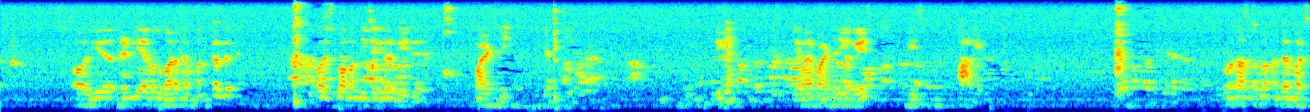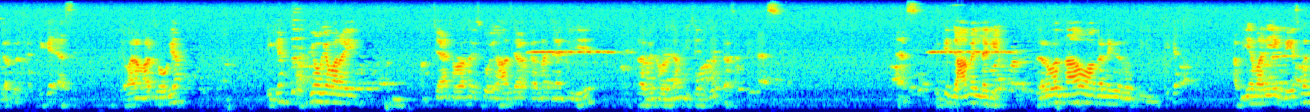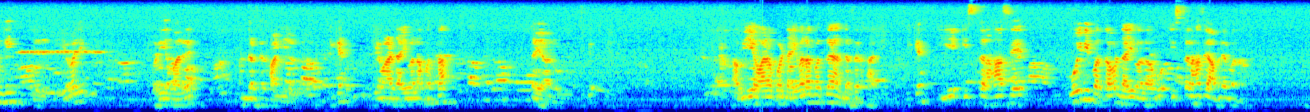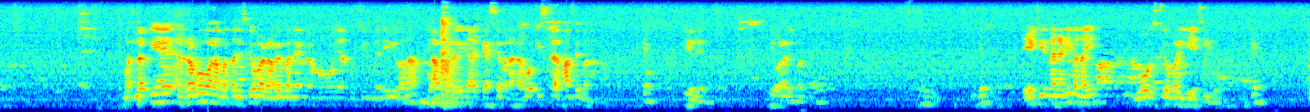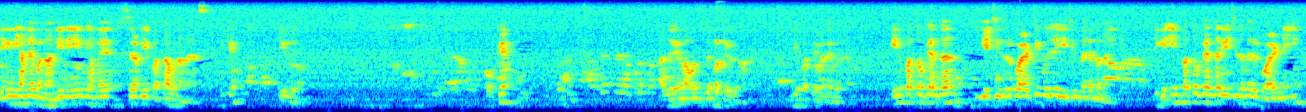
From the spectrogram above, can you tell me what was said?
और ये रेड लेयर को दोबारा से हम बंद कर देते हैं। और इसको अब हम नीचे की तरफ़ भेज हैं पॉइंट थ्री ठीक है। ठीक है? ये हमारा पॉइंट थ्री का गेज बीच आ गया थोड़ा सा हम इसको अंदर मर्ज कर देते हैं, ठीक है, ऐसे। ये हमारा मर्ज हो गया, ठीक है? ओके हो गया हमारा ये? अब चाहे थोड़ा सा इसको यहाँ से करना चाहें तो ये रबे थोड़ा सा हम नीचे नीचे कर सकते हैं, ऐसे। ऐसे, ठीक है? जहाँ में लगे। ज़रूरत ना हो, वहाँ करने की ज़रूरत नहीं है, ठीक है? अब ये हमारी एक बेस बन गई, ये देखिए, ये वाली। और ये हमारे अंदर से खाली आ गया ठीक है? ये हमारा डाई वाला पत्ता तैयार हो गया अब ये हमारा ऊपर डाई वाला पत्ता है, अंदर से खाली, ठीक है? ये इस तरह से, कोई भी पत्ता हो, डाई वाला वो इस तरह से आपने बना। मतलब कि रबो वाला पत्ता, जिसके ऊपर रवे बने हुए हो या कुछ चीज़ बनी हुई हो ना, कि आपको लगेगा कैसे बनाना वो इस तरह से बनाना ठीक है? ये देखो ये वाला जो पत्ता है, ठीक है? एक चीज़ मैंने नहीं बनाई, वो इसके ऊपर ये चीज़ है, ठीक है? लेकिन ये हमने बनानी नहीं है कि हमें सिर्फ़ ये पत्ता बनाना है, ठीक है? ये ओके? देखिए मैं पत्ते भी ये पत्ते मैंने बनाए। इन पत्तों के अंदर ये चीज़ रिक्वायर्ड थी, मुझे ये चीज़ मैंने बनाई ठीक है? इन पत्तों के अंदर ये चीज़ हमें रिक्वायर्ड नहीं है।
